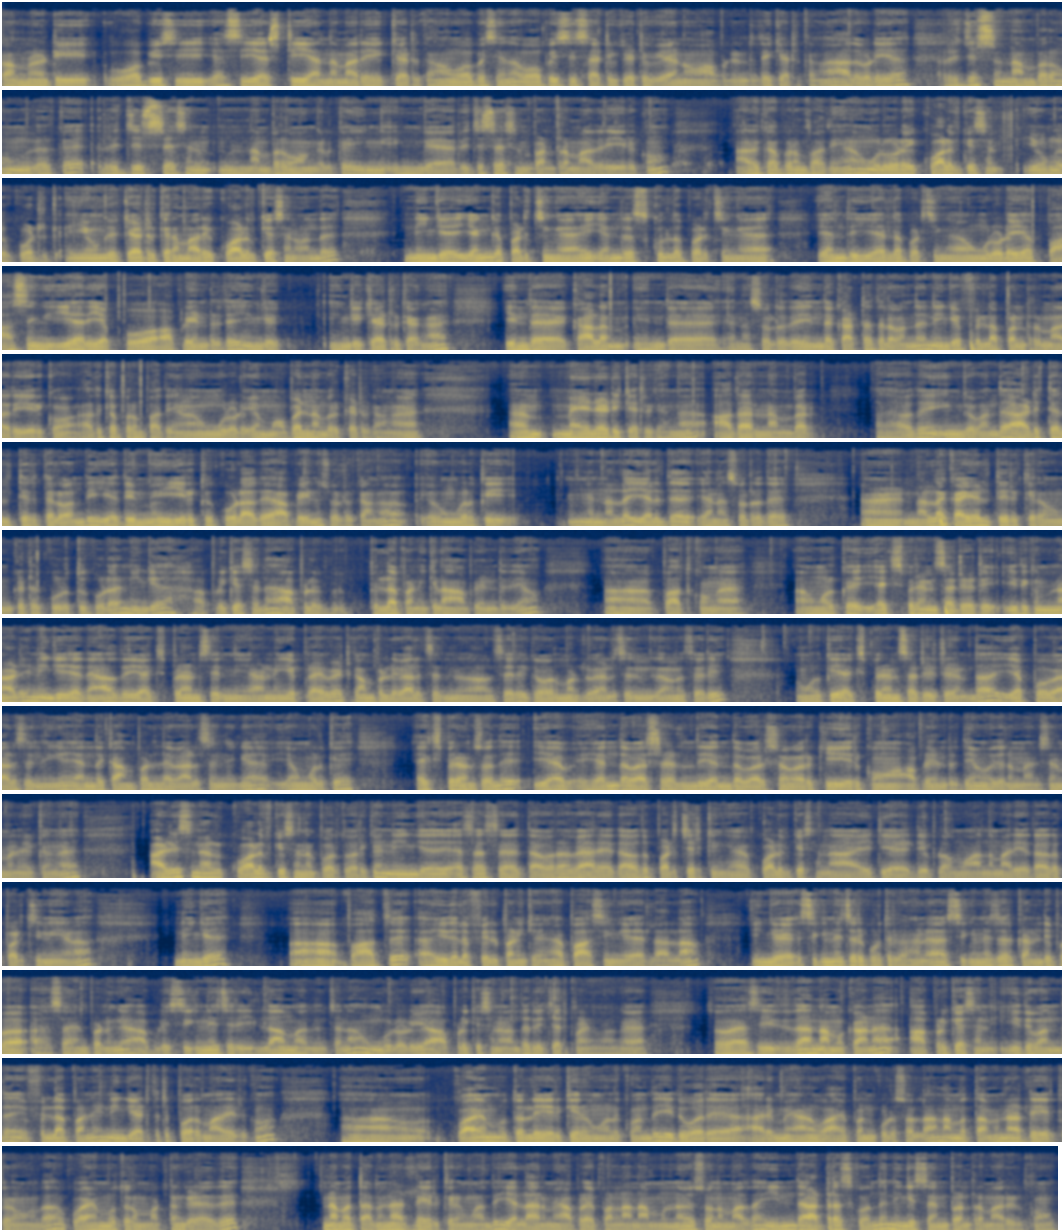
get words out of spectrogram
கம்யூனிட்டி ஓபிசி எஸ்சி எஸ்டி அந்த மாதிரி கேட்டிருக்காங்க. ஓபிசி இருந்தால் ஓபிசி சர்டிஃபிகேட் வேணும் அப்படின்றதே கேட்டிருக்காங்க. அதோடைய ரிஜிஸ்டர் நம்பரும் உங்களுக்கு ரிஜிஸ்ட்ரேஷன் நம்பரும் உங்களுக்கு இங்கே இங்கே ரிஜிஸ்ட்ரேஷன் பண்ணுற மாதிரி இருக்கும். அதுக்கப்புறம் பார்த்தீங்கன்னா உங்களுடைய குவாலிஃபிகேஷன் இவங்க போட்டிருக்க இவங்க கேட்டிருக்கிற மாதிரி குவாலிஃபிகேஷன் வந்து நீங்கள் எங்கே படிச்சிங்க எந்த ஸ்கூலில் படிச்சிங்க எந்த இயரில் படிச்சிங்க உங்களுடைய பாசிங் இயர் எப்போ அப்படின்றது இங்கே இங்கே கேட்டிருக்காங்க. இந்த காலம் இந்த என்ன சொல்கிறது இந்த கட்டத்தில் வந்து நீங்கள் ஃபில்லப் பண்ணுற மாதிரி இருக்கும். அதுக்கப்புறம் பார்த்தீங்கன்னா உங்களுடைய மொபைல் நம்பர் கேட்டிருக்காங்க. மெயில் ஐடி கேட்டிருக்காங்க. ஆதார் நம்பர் அதாவது இங்கே வந்து அடித்தல் திருத்தல் வந்து எதுவுமே இருக்கக்கூடாது அப்படின்னு சொல்லியிருக்காங்க உங்களுக்கு நல்லா நல்ல எழுத என்ன சொல்கிறது நல்ல கையெழுத்து இருக்கிறவங்ககிட்ட கொடுத்து கூட நீங்கள் அப்ளிகேஷனை அப்ளை ஃபில்லப் பண்ணிக்கலாம் அப்படின்றதையும் பார்த்துக்கோங்க உங்களுக்கு எக்ஸ்பீரியன்ஸ் சர்டிஃபிகேட் இதுக்கு முன்னாடி நீங்கள் எதாவது எக்ஸ்பீரியன்ஸ் இருந்தீங்க நீங்கள் ப்ரைவேட் கம்பெனியில் வேலை செஞ்சிருந்தாலும் சரி கவர்மெண்ட்டில் வேலை செஞ்சிருந்தாலும் சரி உங்களுக்கு எக்ஸ்பீரியன்ஸ் சர்டிஃபிகேட் இருந்தால் எப்போ வேலை செஞ்சீங்க? எந்த கம்பெனியில் வேலை செஞ்சீங்க? உங்களுக்கு எக்ஸ்பீரியன்ஸ் வந்து எ- எந்த வருஷம்லேருந்து எந்த வருஷம் வரைக்கும் இருக்கும் அப்படின்றதையும் இதில் மென்ஷன் பண்ணியிருக்காங்க. அடிஷ்னல் குவாலிஃபிகேஷனை பொறுத்த வரைக்கும் நீங்கள் எஸ்எஸ்ஐ தவிர வேறு ஏதாவது படிச்சிருக்கீங்க? குவாலிஃபிகேஷனாக ஐடிஐ டிப்ளமோ அந்த மாதிரி ஏதாவது படிச்சிருந்தீங்கன்னா நீங்கள் பார்த்து இதில் ஃபில் பண்ணிக்கோங்க பாசிங் ஏர்லலாம் இங்கே சிக்னேச்சர் கொடுத்துருக்காங்கல்ல சிக்னேச்சர் கண்டிப்பாக சைன் பண்ணுங்கள் அப்படி சிக்னேச்சர் இல்லாமல் இருந்துச்சுன்னா உங்களுடைய அப்ளிகேஷனை வந்து ரிஜெக்ட் பண்ணுவாங்க. ஸோ ஆஸ் இதுதான் நமக்கான அப்ளிகேஷன் இது வந்து ஃபில்லப் பண்ணி நீங்கள் எடுத்துகிட்டு போகிற மாதிரி இருக்கும். கோயம்புத்தூரில் இருக்கிறவங்களுக்கு வந்து இது ஒரு அருமையான வாய்ப்புன்னு கூட சொல்லலாம். நம்ம தமிழ்நாட்டில் இருக்கிறவங்க தான் கோயம்புத்தூர் மட்டும் கிடையாது. நம்ம தமிழ்நாட்டில் இருக்கிறவங்க வந்து எல்லாருமே அப்ளை பண்ணலாம். நான் முன்னே சொன்ன மாதிரி தான் இந்த அட்ரஸ்க்கு வந்து நீங்கள் சென்ட் பண்ணுற மாதிரி இருக்கும்.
